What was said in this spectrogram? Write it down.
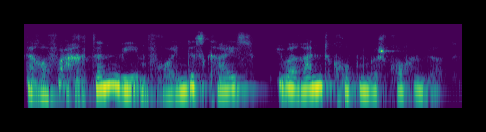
darauf achten, wie im Freundeskreis über Randgruppen gesprochen wird.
